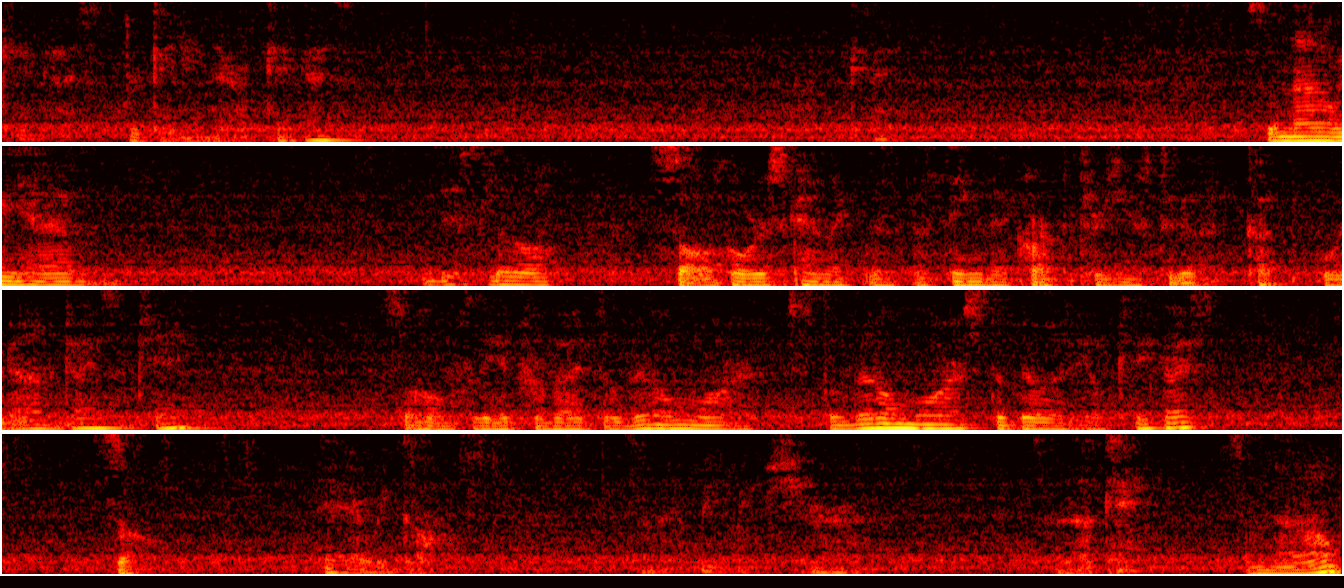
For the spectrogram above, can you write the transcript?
Okay, guys, we're getting there. Okay, guys. Okay. So now we have this little sawhorse, kind of like this, the thing that carpenters use to cut wood on, guys. Okay. So hopefully it provides a little more, just a little more stability. Okay, guys. So, there we go. So let me make sure. So, okay, so now,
